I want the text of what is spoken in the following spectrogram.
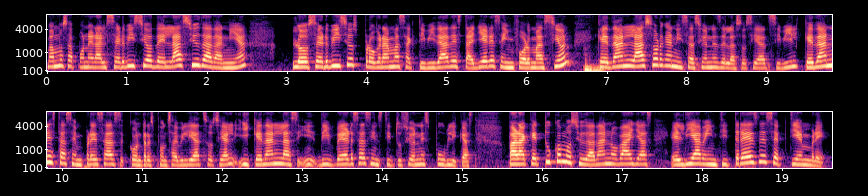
Vamos a poner al servicio de la ciudadanía los servicios, programas, actividades, talleres e información uh -huh. que dan las organizaciones de la sociedad civil, que dan estas empresas con responsabilidad social y que dan las diversas instituciones públicas, para que tú como ciudadano vayas el día 23 de septiembre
